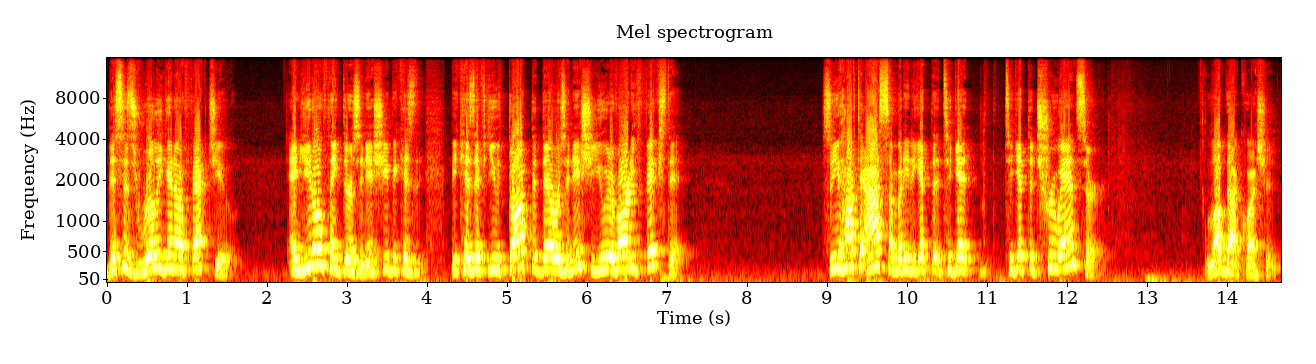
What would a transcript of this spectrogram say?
this is really going to affect you. And you don't think there's an issue because because if you thought that there was an issue, you would have already fixed it. So you have to ask somebody to get the, to get to get the true answer. Love that question.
